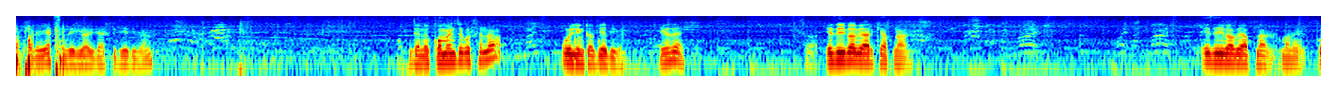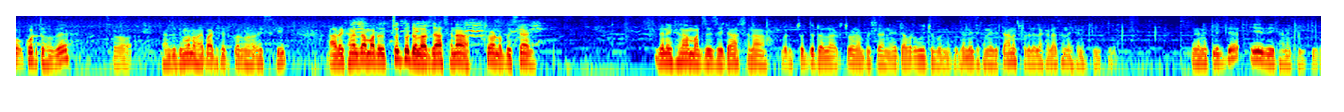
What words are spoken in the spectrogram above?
আপনার এই এক্সচেঞ্জের ইউআইডি আর কি দিয়ে দিবেন। দেন কমেন্ট যে করছে না, ওই লিঙ্কটাও দিয়ে দিবেন। ঠিক আছে? আচ্ছা এই আর কি আপনার এই যে এইভাবে আপনার মানে করতে হবে। তো এখানে যদি মনে হয় পার্টিসিপেট করবেন স্কিপ আর এখানে যে আমার চোদ্দ ডলার যে আছে না, চুরানব্বই সেন্ট দেন এখানে আমার যে যেটা আছে না চোদ্দ ডলার চুরানব্বই সেন্ট এটা আবার উইথড্র করে নিব। দেন এখানে যে ট্রান্সফার লেখা আছে না, এখানে ক্লিক দিব। এখানে ক্লিক দিয়ে এই যে এখানে ক্লিক দিব।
